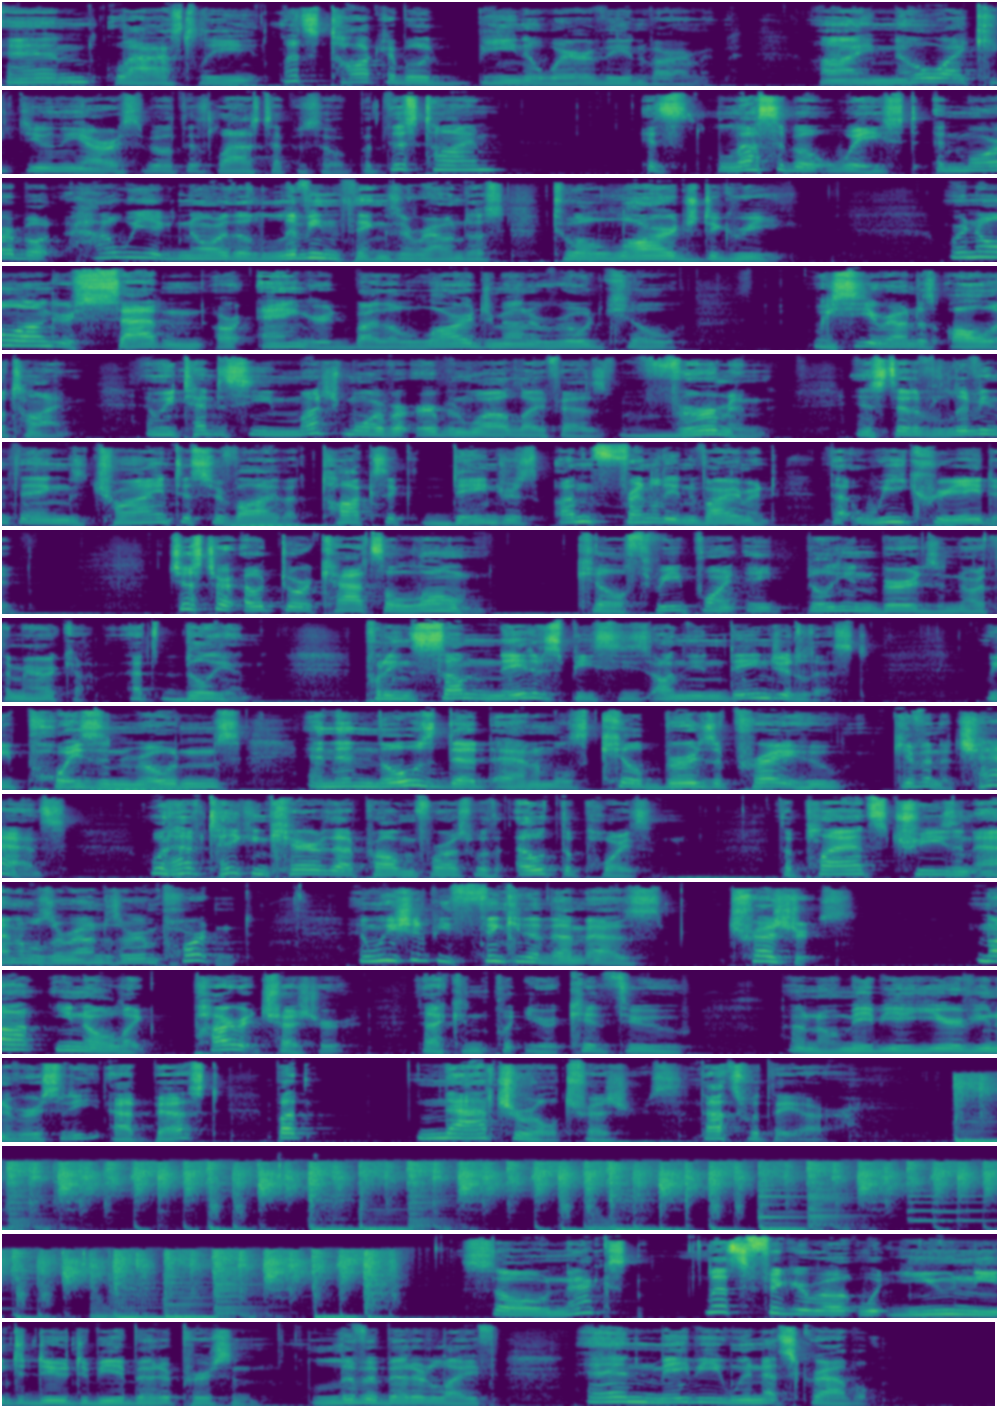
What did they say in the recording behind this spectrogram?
And lastly, let's talk about being aware of the environment. I know I kicked you in the arse about this last episode, but this time it's less about waste and more about how we ignore the living things around us to a large degree. We're no longer saddened or angered by the large amount of roadkill we see around us all the time, and we tend to see much more of our urban wildlife as vermin instead of living things trying to survive a toxic, dangerous, unfriendly environment that we created. Just our outdoor cats alone kill 3.8 billion birds in North America. That's billion, putting some native species on the endangered list. We poison rodents, and then those dead animals kill birds of prey who, given a chance, would have taken care of that problem for us without the poison. The plants, trees, and animals around us are important, and we should be thinking of them as treasures, not, you know, like pirate treasure that can put your kid through, I don't know, maybe a year of university at best, but natural treasures. That's what they are. So, next, let's figure out what you need to do to be a better person, live a better life, and maybe win at Scrabble.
